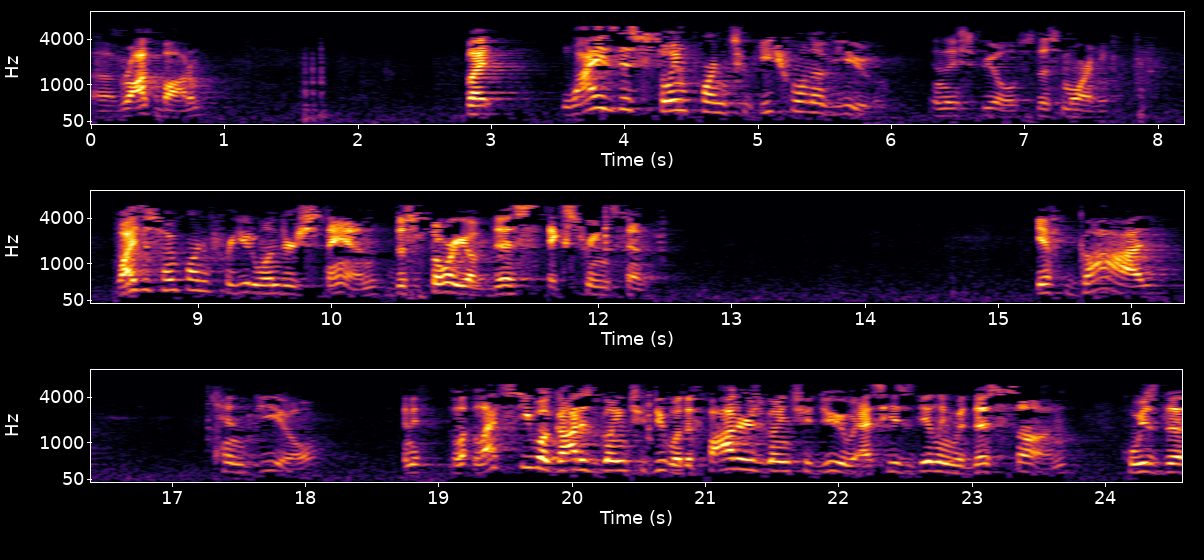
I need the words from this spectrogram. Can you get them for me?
uh, rock bottom. But why is this so important to each one of you in these fields this morning? Why is it so important for you to understand the story of this extreme sin? If God can deal, and if let's see what God is going to do, what the Father is going to do as He's dealing with this Son, who is the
